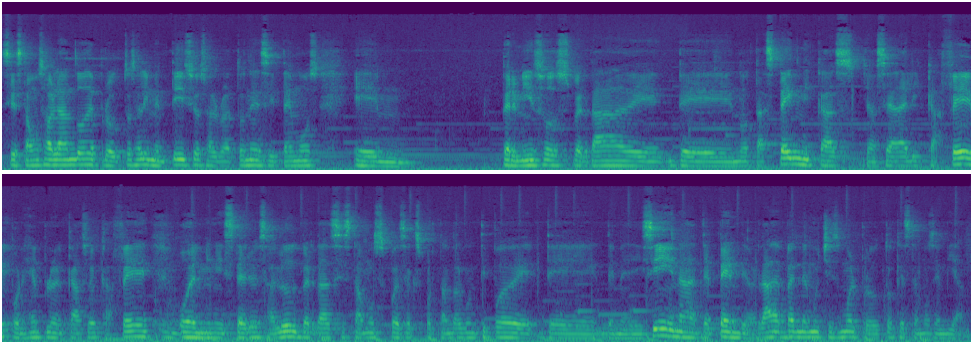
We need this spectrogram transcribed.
si estamos hablando de productos alimenticios, al rato necesitemos... Em, permisos ¿verdad? De, notas técnicas, ya sea del ICAFE, por ejemplo, en el caso de café, o del Ministerio de Salud, ¿verdad? si estamos pues exportando algún tipo de, de, medicina, depende, ¿verdad? depende muchísimo del producto que estemos enviando.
